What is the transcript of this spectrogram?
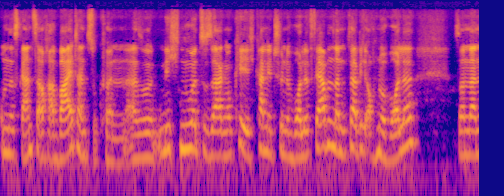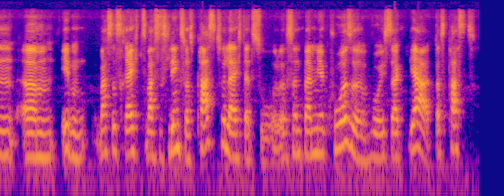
um das Ganze auch erweitern zu können. Also nicht nur zu sagen, okay, ich kann jetzt schöne Wolle färben, dann färbe ich auch nur Wolle, sondern ähm, eben, was ist rechts, was ist links, was passt vielleicht dazu. Das sind bei mir Kurse, wo ich sage, ja, das passt.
